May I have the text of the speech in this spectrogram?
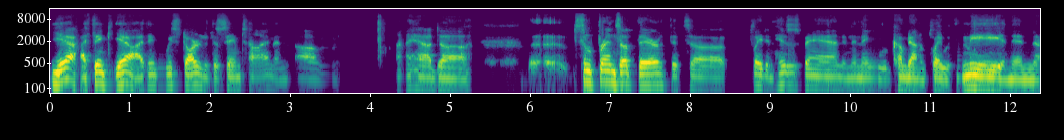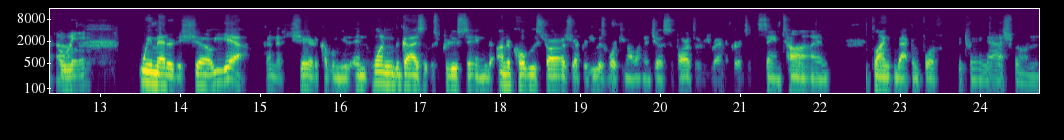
Yeah, I think yeah, I think we started at the same time, and um, I had uh, uh, some friends up there that uh, played in his band, and then they would come down and play with me, and then uh, oh really? we met at a show. Yeah, kind of shared a couple of music. And one of the guys that was producing the Under Cold Blue Stars record, he was working on one of Joseph Arthur's records at the same time, flying back and forth between Nashville and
